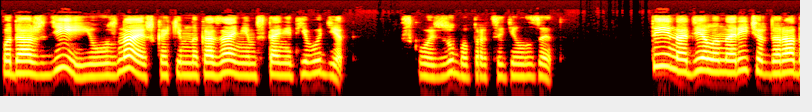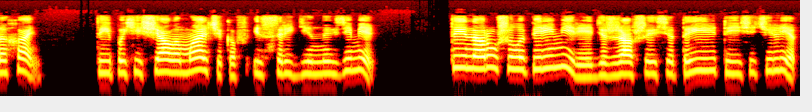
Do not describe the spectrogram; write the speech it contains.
Подожди и узнаешь, каким наказанием станет его дед, сквозь зубы процедил Зет. Ты надела на Ричарда Радахань. Ты похищала мальчиков из срединных земель. Ты нарушила перемирие, державшееся три тысячи лет.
